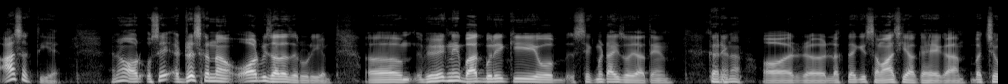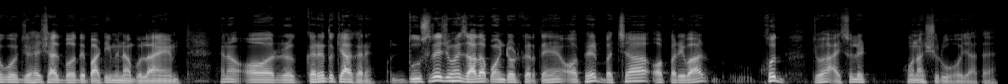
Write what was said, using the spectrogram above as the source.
आ सकती है है ना? और उसे एड्रेस करना और भी ज़्यादा ज़रूरी है। अ, विवेक ने एक बात बोली कि वो सिग्मेटाइज हो जाते हैं है ना? और लगता है कि समाज क्या कहेगा? बच्चों को जो है शायद बर्थडे पार्टी में ना बुलाएँ है ना? और करें तो क्या करें? दूसरे जो है ज़्यादा पॉइंट आउट करते हैं और फिर बच्चा और परिवार खुद जो है आइसोलेट होना शुरू हो जाता है।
